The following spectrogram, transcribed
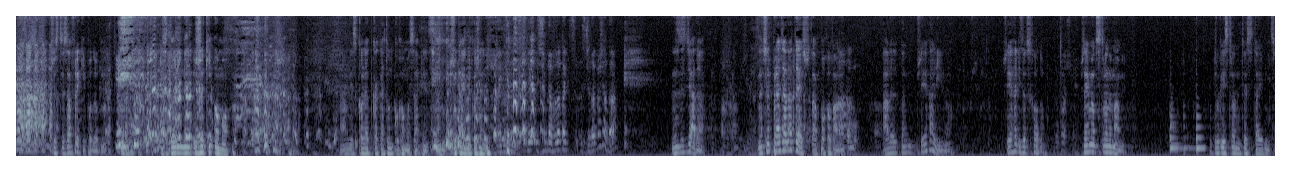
Wszyscy z Afryki podobno. Z doliny rzeki Omo. Tam jest kolebka gatunku Homo sapiens. Tam szukajmy korzeni. Zimna woda tak z dziada pradziada? No, Z dziada. Znaczy pradziada też tam pochowano. Ale tam przyjechali, no. Przyjechali ze wschodu. no. Przynajmniej od strony mamy. Od drugiej strony to jest tajemnica.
